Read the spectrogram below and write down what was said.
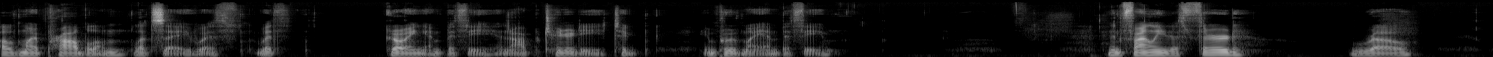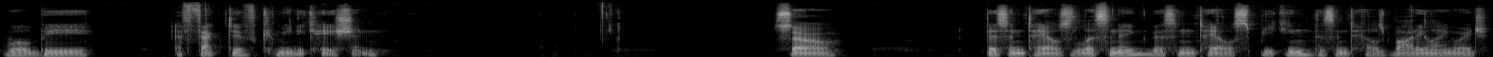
of my problem, let's say with with growing empathy, an opportunity to improve my empathy. And then finally the third row will be effective communication. So this entails listening, this entails speaking, this entails body language.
